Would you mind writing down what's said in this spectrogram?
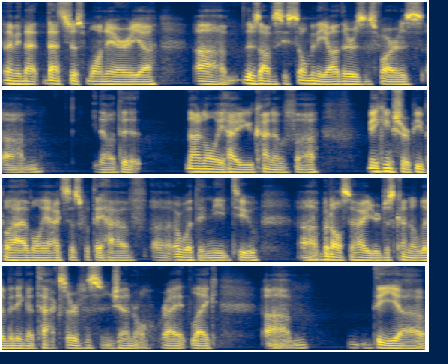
And I mean that that's just one area. Um, there's obviously so many others as far as um, you know the not only how you kind of uh, making sure people have only access what they have uh, or what they need to, uh, but also how you're just kind of limiting attack surface in general, right? Like um, the uh,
